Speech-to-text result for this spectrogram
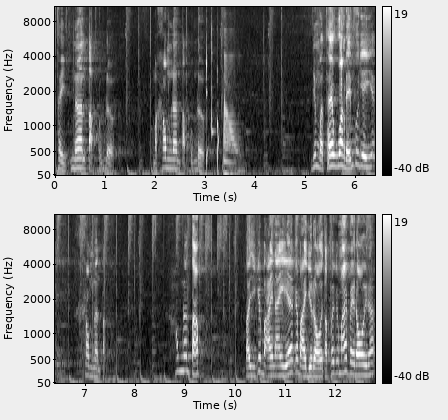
Thì nên tập cũng được, mà không nên tập cũng được. Nhưng mà theo quan điểm của Di á, không nên tập. Không nên tập. Tại vì cái bài này á, cái bài vừa rồi tập với cái máy ve đôi đó,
